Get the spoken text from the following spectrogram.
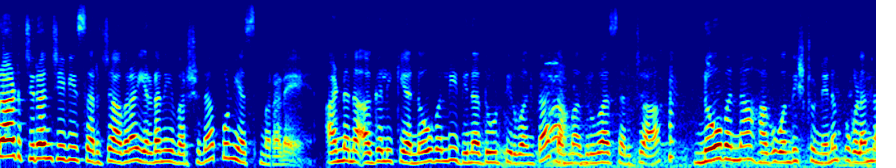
ಸಾಮ್ರಾಟ್ ಚಿರಂಜೀವಿ ಸರ್ಜಾ ಅವರ ಎರಡನೇ ವರ್ಷದ ಪುಣ್ಯ ಸ್ಮರಣೆ ಅಣ್ಣನ ಅಗಲಿಕೆಯ ನೋವಲ್ಲಿ ದಿನ ದೂಡ್ತಿರುವಂತ ತಮ್ಮ ಧ್ರುವ ಸರ್ಜಾ ನೋವನ್ನ ಹಾಗೂ ಒಂದಿಷ್ಟು ನೆನಪುಗಳನ್ನ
